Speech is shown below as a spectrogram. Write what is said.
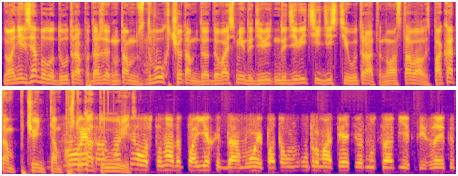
ну а нельзя было до утра подождать? Ну там с двух, что там, до, до 8, до 9, до 9-10 утра-то, ну оставалось. Пока там что-нибудь там Ну, это поштукатурить. означало, что надо поехать домой, потом утром опять вернуться объекты из-за этого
